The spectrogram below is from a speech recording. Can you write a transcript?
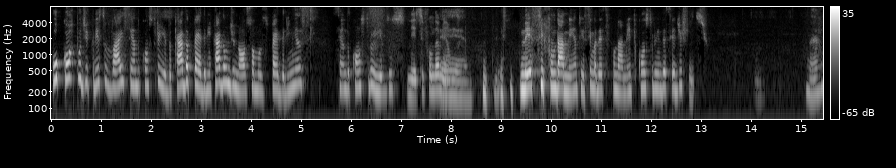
o corpo de Cristo vai sendo construído. Cada pedrinha, cada um de nós somos pedrinhas sendo construídos. Nesse fundamento. É, nesse fundamento, em cima desse fundamento, construindo esse edifício. Né?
